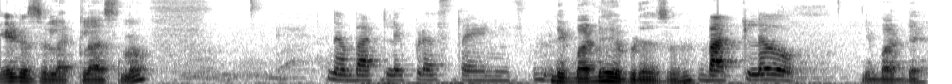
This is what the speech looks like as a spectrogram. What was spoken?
ఏడు అసలు క్లాస్ను నా బట్టలు ఎప్పుడు వస్తాయి నీ నీ బర్త్డే ఎప్పుడు అసలు బట్టలు. నీ బర్త్డే.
